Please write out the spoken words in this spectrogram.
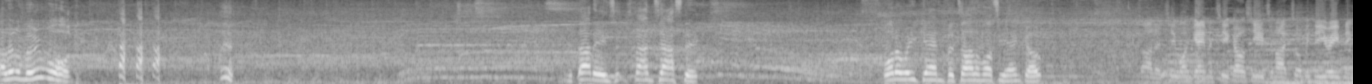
A little moonwalk. that is fantastic. What a weekend for Tyler Mosienko. Tyler, 2-1 game and two goals for you tonight. Talk me through your evening.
